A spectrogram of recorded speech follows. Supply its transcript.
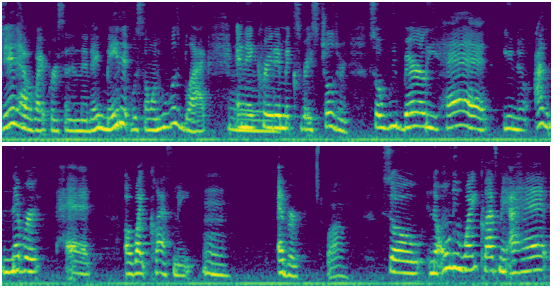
did have a white person in there, they made it with someone who was black, and they created mixed race children. So we barely had, you know, I never had a white classmate Mm. ever. Wow. So the only white classmate I had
